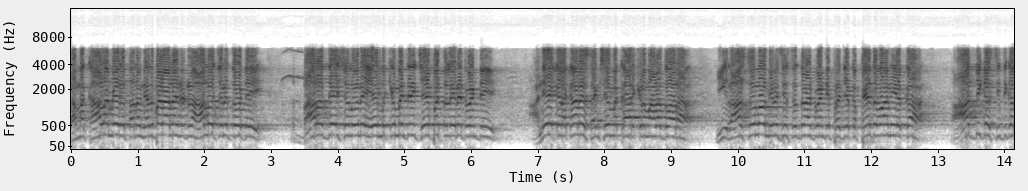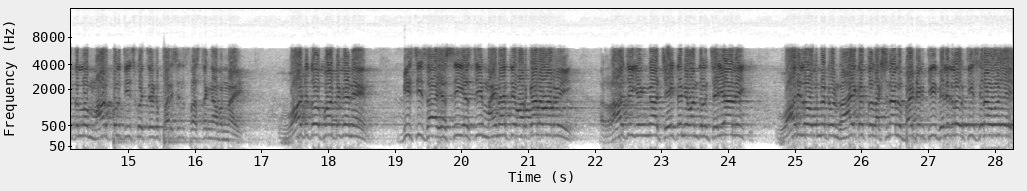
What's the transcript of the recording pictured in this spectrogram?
తమ కాళ్ళ మీద తను నిలబడాలనేటువంటి ఆలోచనతోటి భారతదేశంలోనే ఏ ముఖ్యమంత్రి చేపట్టలేనటువంటి అనేక రకాల సంక్షేమ కార్యక్రమాల ద్వారా ఈ రాష్ట్రంలో నివసిస్తున్నటువంటి ప్రతి ఒక్క పేదవాని యొక్క ఆర్థిక స్థితిగతుల్లో మార్పులు తీసుకొచ్చే పరిస్థితులు స్పష్టంగా ఉన్నాయి. వాటితో పాటుగానే బీసీ ఎస్సీ ఎస్టీ మైనార్టీ వర్గాల వారిని రాజకీయంగా చైతన్యవంతులు చేయాలి. వారిలో ఉన్నటువంటి నాయకత్వ లక్షణాలు బయటకు తీ వెలుగులోకి తీసుకురావాలి.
